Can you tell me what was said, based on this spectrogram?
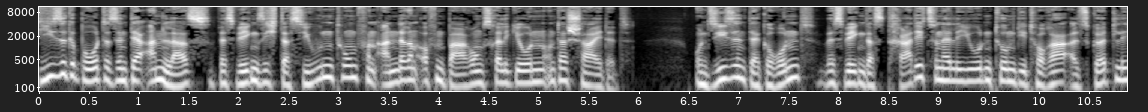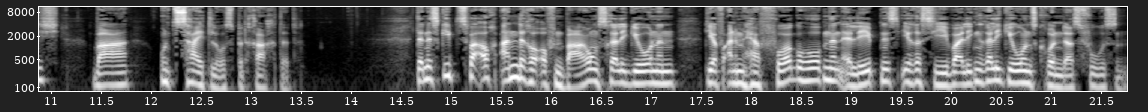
Diese Gebote sind der Anlass, weswegen sich das Judentum von anderen Offenbarungsreligionen unterscheidet und sie sind der Grund, weswegen das traditionelle Judentum die Torah als göttlich, wahr und zeitlos betrachtet. Denn es gibt zwar auch andere Offenbarungsreligionen, die auf einem hervorgehobenen Erlebnis ihres jeweiligen Religionsgründers fußen.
